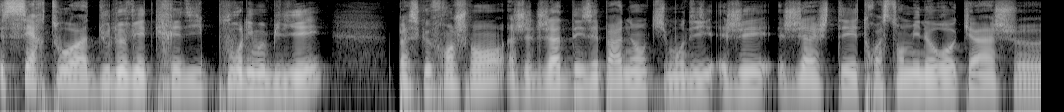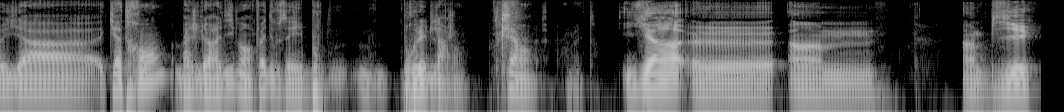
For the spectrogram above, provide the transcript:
sers-toi du levier de crédit pour l'immobilier. Parce que franchement, j'ai déjà des épargnants qui m'ont dit j'ai j'ai acheté 300 000 euros cash euh, il y a 4 ans. Bah, je leur ai dit bah, en fait, vous avez brû- brûlé de l'argent. Clairement. en fait. Il y a euh, un, un biais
